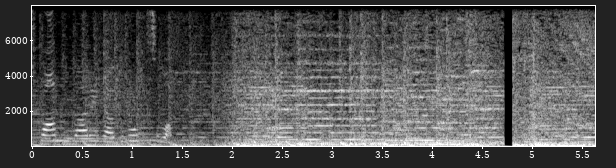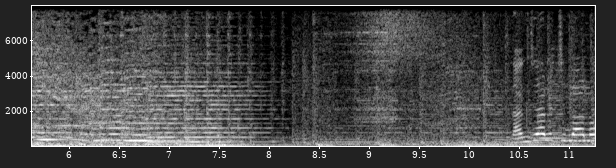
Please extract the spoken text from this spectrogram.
స్వామి వారి రఘువోత్సవం నంద్యాల జిల్లాలో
